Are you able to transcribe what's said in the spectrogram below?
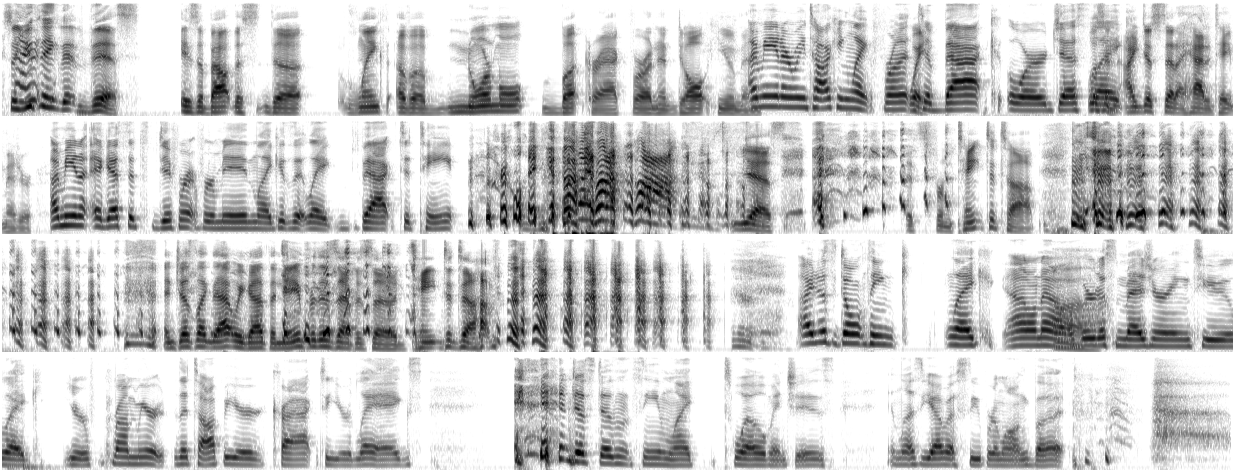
So you I- think that this is about this the length of a normal butt crack for an adult human? I mean, are we talking like front Wait. to back or just listen, like? I just said I had a tape measure. I mean, I guess it's different for men. Like, is it like back to taint? or like, yes, it's from taint to top. and just like that, we got the name for this episode: taint to top. I just don't think like I don't know. If we're just measuring to like your from your the top of your crack to your legs. it just doesn't seem like 12 inches unless you have a super long butt.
